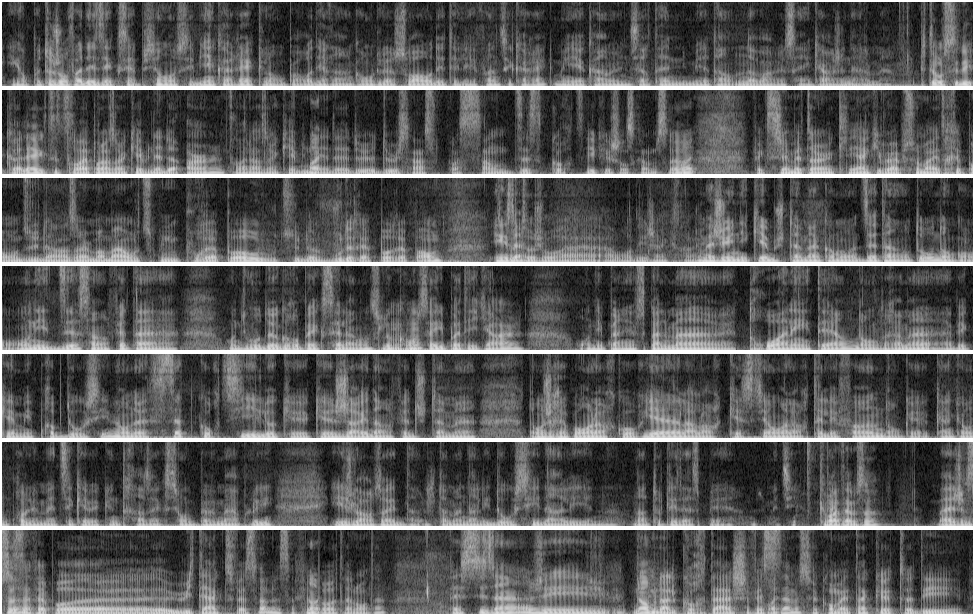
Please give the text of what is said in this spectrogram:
Et on peut toujours faire des exceptions. C'est bien correct. Là. On peut avoir des rencontres le soir ou des téléphones, c'est correct, mais il y a quand même une certaine limite entre 9h et 5h généralement. Puis tu as aussi des collègues, tu tu travailles pas dans un cabinet de 1, tu travailles dans un cabinet Ouais. de, de 270 courtiers, quelque chose comme ça. Ouais. Fait que si jamais tu as un client qui veut absolument être répondu dans un moment où tu ne pourrais pas, ou tu ne voudrais pas, pas répondre, Exact. peux toujours à- avoir des gens qui travaillent. Ben, J'ai une équipe, justement, comme on disait tantôt. Donc, on, on est 10, en fait, à- au niveau de groupe excellence, le Mhm. conseil hypothécaire. On est principalement euh, trois à l'interne, donc vraiment avec euh, mes propres dossiers. Mais on a sept courtiers là, que, que j'aide, en fait, justement. Donc, je réponds à leurs courriels, à leurs questions, à leur téléphone. Donc, euh, quand ils ont une problématique avec une transaction, ils peuvent m'appeler et je leur aide dans- justement dans les dossiers, dans, les, dans tous les aspects du métier. Comment t'aimes ça? Ben, Ça, ça. ça, fait pas euh, 8 ans que tu fais ça, là. ça fait Ouais. pas très longtemps. Ça fait six ans. J'ai, Non, mais dans le courtage, ça fait 6 Ouais. ans, mais ça fait combien de temps que tu as des,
